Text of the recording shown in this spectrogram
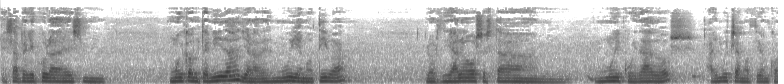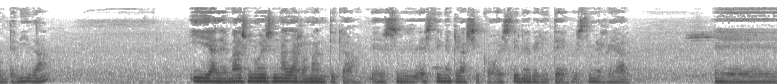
Esa película es muy contenida y a la vez muy emotiva. Los diálogos están muy cuidados, hay mucha emoción contenida y además no es nada romántica, es, es cine clásico, es cine verité, es cine real. Eh,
